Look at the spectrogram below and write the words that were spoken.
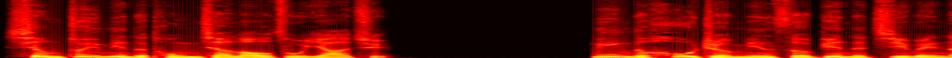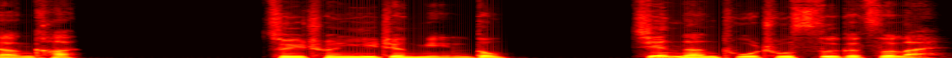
向对面的童家老祖压去。令得后者面色变得极为难看，嘴唇一阵抿动，艰难吐出四个字来：“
